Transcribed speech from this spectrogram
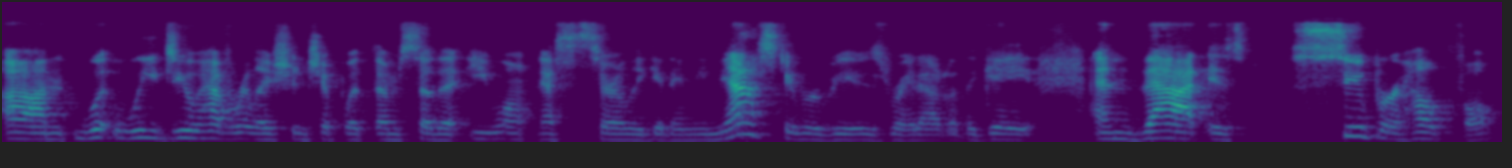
Um, we, we do have a relationship with them so that you won't necessarily get any nasty reviews right out of the gate. And that is super helpful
